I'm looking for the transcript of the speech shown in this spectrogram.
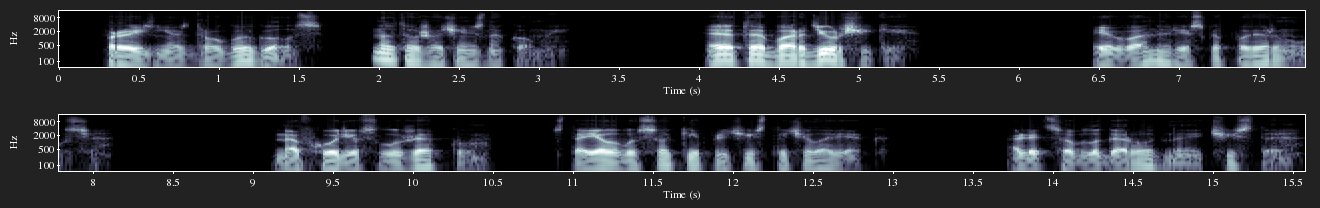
— произнес другой голос, но тоже очень знакомый. «Это бордюрщики». Иван резко повернулся. На входе в служебку стоял высокий плечистый человек. Лицо благородное, чистое,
